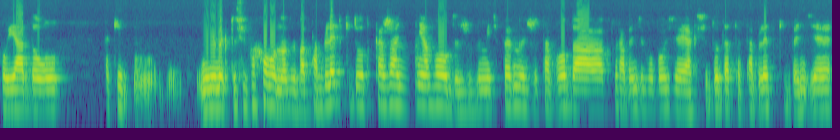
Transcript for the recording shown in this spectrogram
pojadą takie, nie wiem jak to się fachowo nazywa, tabletki do odkażania wody, żeby mieć pewność, że ta woda, która będzie w obozie, jak się doda te tabletki, będzie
